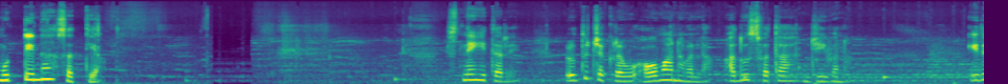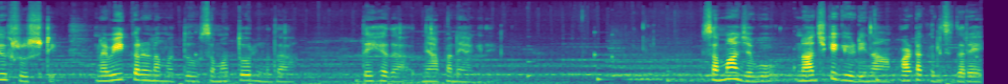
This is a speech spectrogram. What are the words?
ಮುಟ್ಟಿನ ಸತ್ಯ. ಸ್ನೇಹಿತರೆ, ಋತುಚಕ್ರವು ಅವಮಾನವಲ್ಲ, ಅದು ಸ್ವತಃ ಜೀವನ. ಇದು ಸೃಷ್ಟಿ, ನವೀಕರಣ ಮತ್ತು ಸಮತೋಲನದ ದೇಹದ ಜ್ಞಾಪನೆಯಾಗಿದೆ. ಸಮಾಜವು ನಾಚಿಕೆಗೇಡಿನ ಪಾಠ ಕಲಿಸಿದರೆ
